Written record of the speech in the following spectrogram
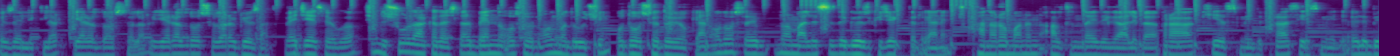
özellikler, yerel dosyalar, yerel dosyalara göz at ve CSGO. Şimdi şurada arkadaşlar bende o sorun olmadığı için o dosyada yok. Yani o dosyayı normalde sizde gözükecektir. Yani şu panoramanın altındaydı galiba. Prakies miydi? Prasies miydi? Öyle bir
